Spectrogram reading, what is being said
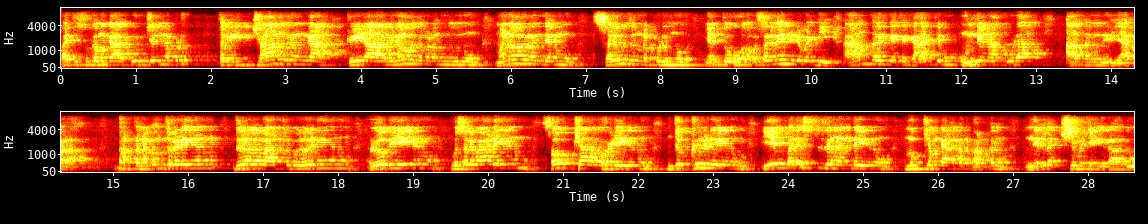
పతి సుఖముగా కూర్చున్నప్పుడు తన ఇచ్చానుగుణంగా క్రీడా వినోదములందును మనోరంజనము సలుగుతున్నప్పుడును ఎంతో అవసరమైనటువంటి ఆంతరిక కార్యము ఉండినా కూడా అతన్ని లేపరాదు. భర్త నపుంసకుడైనను దురలవాట్లకు లోనైనను రోగి అయినను ముసలివాడైనను సౌఖ్యావహుడైనను దుఃఖుడైనను ఏ పరిస్థితులందైనను ముఖ్యంగా తన భర్తను నిర్లక్ష్యము చేయరాదు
